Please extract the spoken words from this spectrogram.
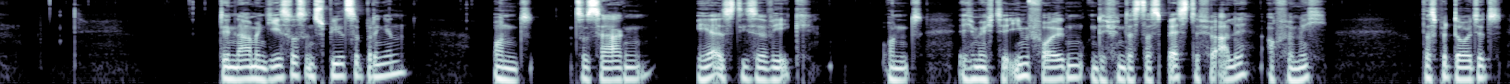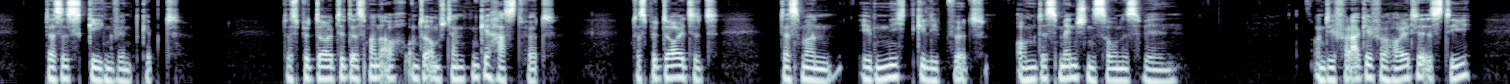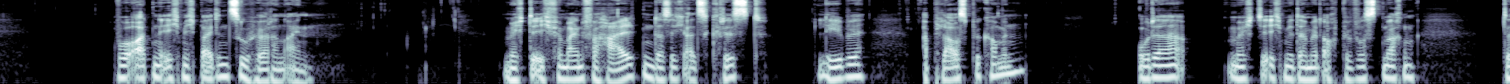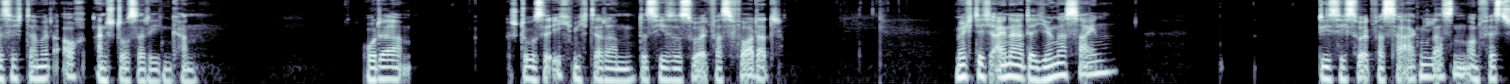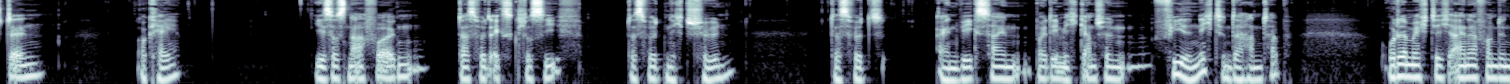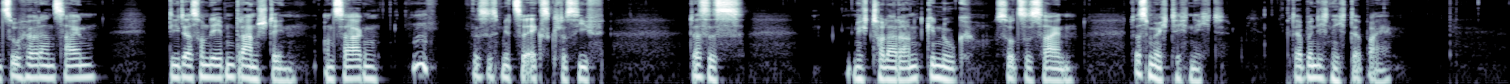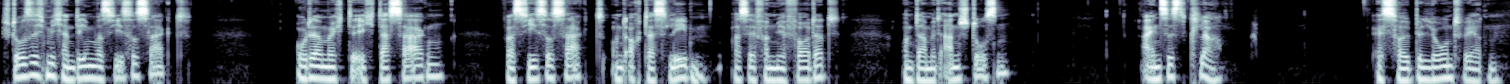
Den Namen Jesus ins Spiel zu bringen und zu sagen, er ist dieser Weg und ich möchte ihm folgen und ich finde das das Beste für alle, auch für mich. Das bedeutet, dass es Gegenwind gibt. Das bedeutet, dass man auch unter Umständen gehasst wird, das bedeutet, dass man eben nicht geliebt wird, um des Menschensohnes willen. Und die Frage für heute ist die, wo ordne ich mich bei den Zuhörern ein? Möchte ich für mein Verhalten, das ich als Christ lebe, Applaus bekommen? Oder möchte ich mir damit auch bewusst machen, dass ich damit auch Anstoß erregen kann? Oder stoße ich mich daran, dass Jesus so etwas fordert? Möchte ich einer der Jünger sein, die sich so etwas sagen lassen und feststellen, okay, Jesus nachfolgen, das wird exklusiv, das wird nicht schön, das wird ein Weg sein, bei dem ich ganz schön viel nicht in der Hand habe? Oder möchte ich einer von den Zuhörern sein, die da so nebendran stehen und sagen, hm, das ist mir zu exklusiv. Das ist nicht tolerant genug, so zu sein. Das möchte ich nicht. Da bin ich nicht dabei. Stoße ich mich an dem, was Jesus sagt? Oder möchte ich das sagen, was Jesus sagt und auch das Leben, was er von mir fordert und damit anstoßen? Eins ist klar. Es soll belohnt werden.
